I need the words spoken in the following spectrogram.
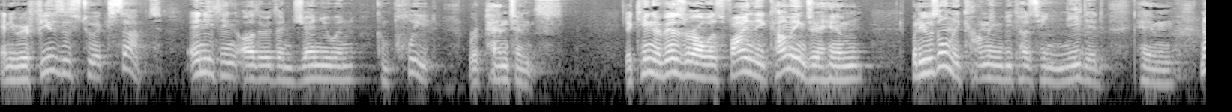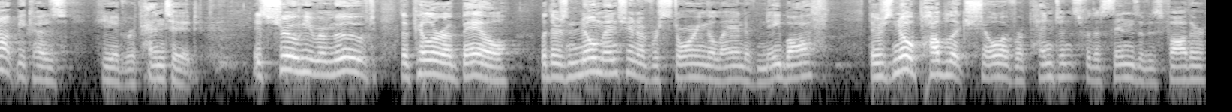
and he refuses to accept anything other than genuine, complete repentance. The king of Israel was finally coming to him, but he was only coming because he needed him, not because he had repented. It's true he removed the pillar of Baal, but there's no mention of restoring the land of Naboth there's no public show of repentance for the sins of his father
